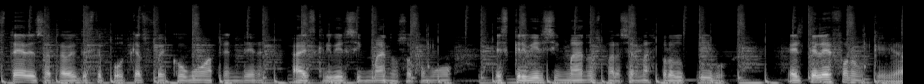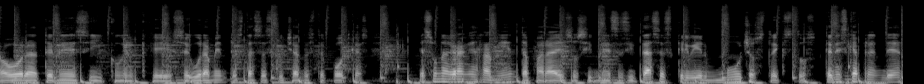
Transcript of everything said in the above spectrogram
ustedes a través de este podcast fue cómo aprender a escribir sin manos o cómo escribir sin manos para ser más productivo el teléfono que ahora tenés y con el que seguramente estás escuchando este podcast es una gran herramienta para eso. Si necesitas escribir muchos textos, tenés que aprender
